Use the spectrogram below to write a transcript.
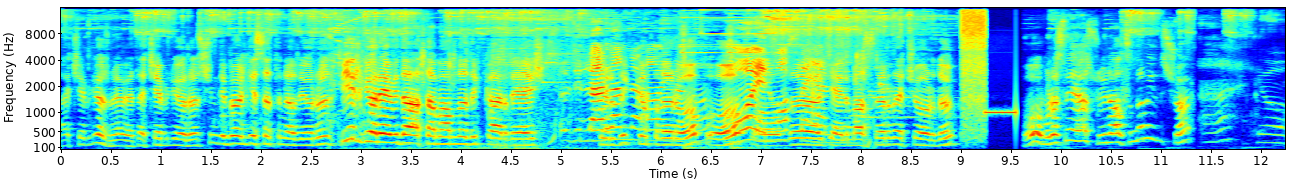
Açabiliyoruz mu? Evet açabiliyoruz. Şimdi bölge satın alıyoruz. Bir görevi daha tamamladık kardeş. Ödüllerden Kırdık de kapıları hop hop. Oo, elmas da Olduk. geldi. Elmasları da çorduk. Oo burası ne ya? Suyun altında mıyız şu an? Ha, yo.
